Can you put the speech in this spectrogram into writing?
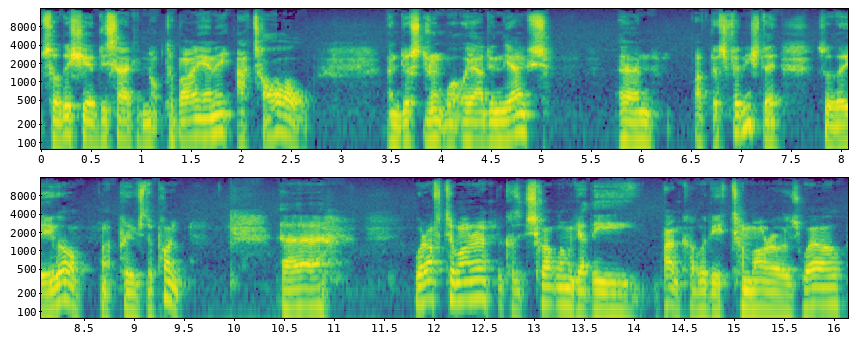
So this year, I decided not to buy any at all and just drink what we had in the house. And I've just finished it. So there you go. That proves the point. Uh, we're off tomorrow because it's Scotland. We get the bank holiday tomorrow as well.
